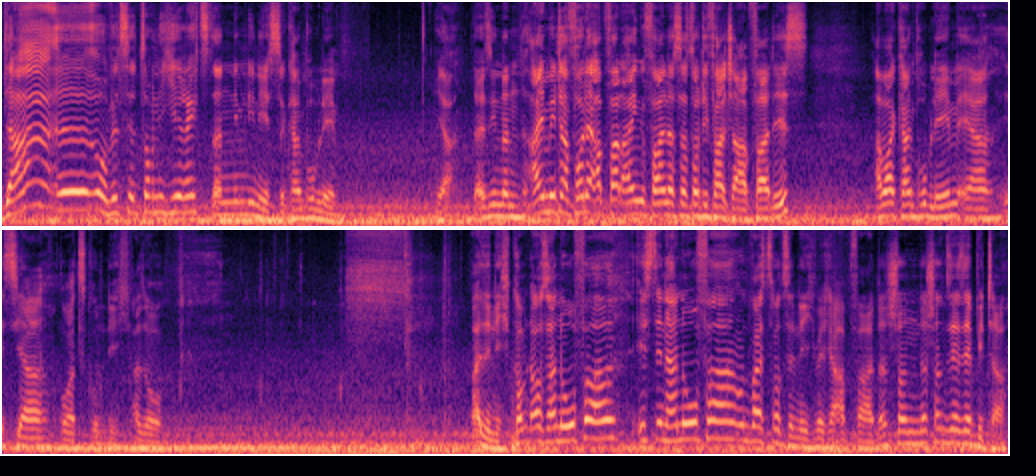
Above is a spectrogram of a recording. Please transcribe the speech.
Da, äh, oh, willst du jetzt doch nicht hier rechts? Dann nimm die nächste, kein Problem. Ja, da ist ihm dann ein Meter vor der Abfahrt eingefallen, dass das doch die falsche Abfahrt ist. Aber kein Problem, er ist ja ortskundig. Also, weiß ich nicht, kommt aus Hannover, ist in Hannover und weiß trotzdem nicht, welche Abfahrt. Das ist schon, das ist schon sehr, sehr bitter.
